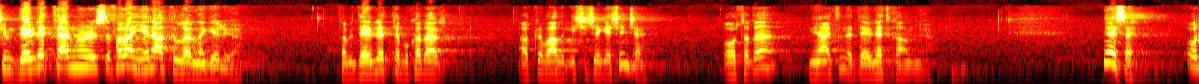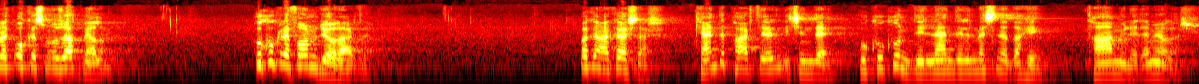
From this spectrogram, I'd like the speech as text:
Şimdi devlet terminolojisi falan yeni akıllarına geliyor. Tabi devletle bu kadar akrabalık iç içe geçince ortada nihayetinde devlet kalmıyor. Neyse, orada, o kısmı uzatmayalım. Hukuk reformu diyorlardı. Bakın arkadaşlar, kendi partilerin içinde hukukun dillendirilmesine dahi tahammül edemiyorlar.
